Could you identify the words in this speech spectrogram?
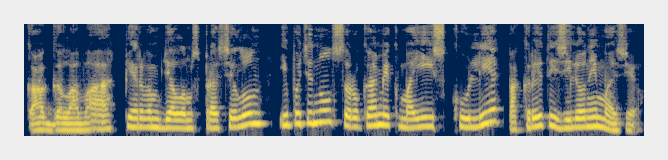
«Как голова?» — первым делом спросил он и потянулся руками к моей скуле, покрытой зеленой мазью.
